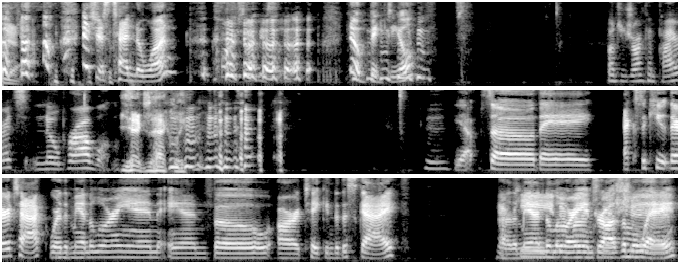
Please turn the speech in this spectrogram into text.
Yeah. it's just ten to one. Of course, no big deal. Bunch of drunken pirates, no problem. Yeah, exactly. Yep. So they execute their attack where the Mandalorian and Bo are taken to the sky. Uh, the Mandalorian draws them away.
